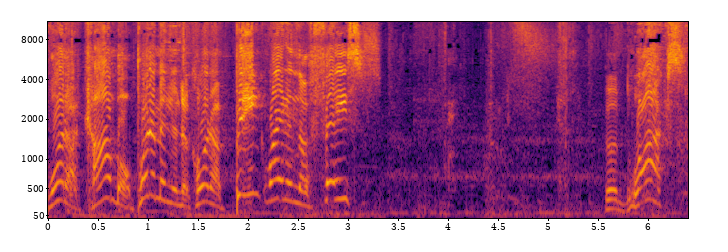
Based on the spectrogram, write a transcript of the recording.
What a combo. Put him into the corner. Bink right in the face. Good blocks.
